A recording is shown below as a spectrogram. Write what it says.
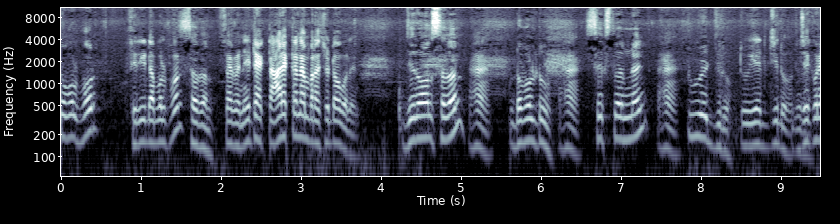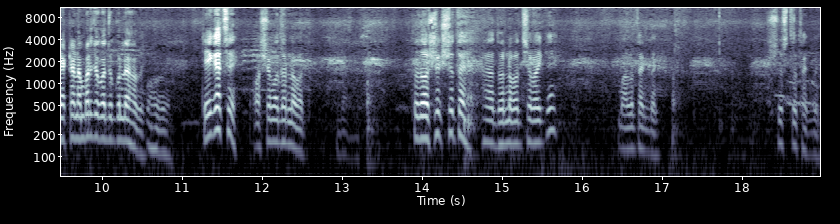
double four three double four seven seven এটা একটা আরেকটা নাম্বার আছে ওটাও বলেন। জিরো ওয়ান সেভেন হ্যাঁ। ডবল টু হ্যাঁ। সিক্স ফাইভ নাইন হ্যাঁ। Two eight zero two eight zero যে কোনো একটা নাম্বারে যোগাযোগ করলে হবে। হবে। ঠিক আছে? অসংখ্য ধন্যবাদ। তো দর্শক শ্রোতা ধন্যবাদ সবাইকে। ভালো থাকবেন। সুস্থ থাকবেন।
